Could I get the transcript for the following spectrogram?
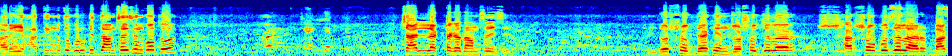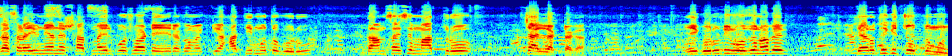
আর এই হাতির মতো গরুটির দাম চাইছেন কত? চার লাখ টাকা দাম চাইছে। দর্শক, দেখেন, যশোর জেলার সারসা উপজেলার বাগাছড়া ইউনিয়নের সাত মাইল পশু পশুহাটে এরকম একটি হাতির মতো গরু দাম চাইছে মাত্র চার লাখ টাকা। এই গরুটির ওজন হবে তেরো থেকে চোদ্দ মন।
